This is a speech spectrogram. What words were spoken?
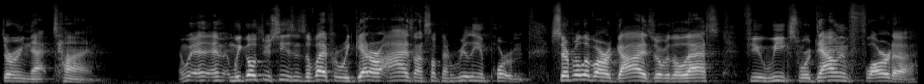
during that time. And we, and we, go through seasons of life where we get our eyes on something really important. Several of our guys over the last few weeks were down in Florida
